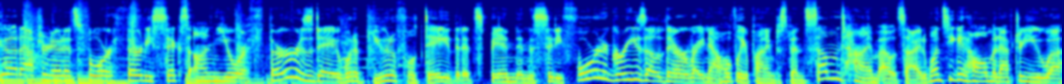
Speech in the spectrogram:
Good afternoon. It's 4:36 on your Thursday. What a beautiful day that it's been in the city. 4 degrees out there right now. Hopefully you're planning to spend some time outside once you get home and after you uh,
